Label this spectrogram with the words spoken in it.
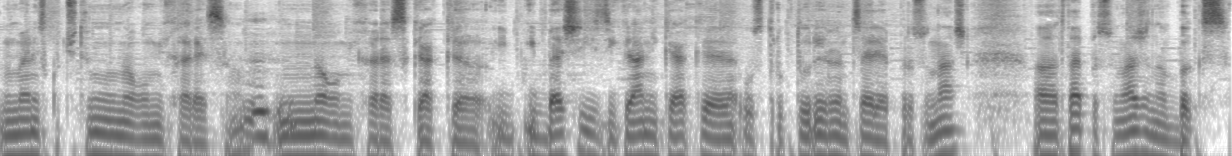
на мен изключително много ми хареса. Mm-hmm. Много ми хареса как и, и беше изигран и как е уструктуриран целият персонаж. А, това е персонажа на Бъкс.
